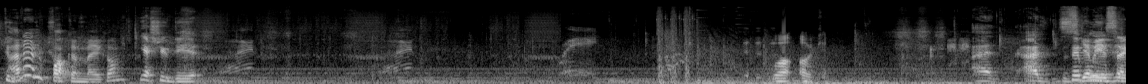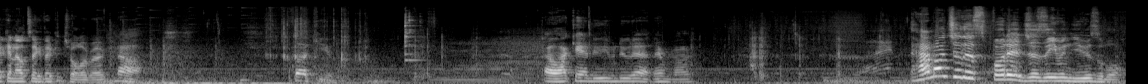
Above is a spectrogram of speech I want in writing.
Stupid. I didn't controls. fucking make them. Yes, you did. Well, okay. I I Just simply give me a second. I'll take the controller back. No. Fuck you. Oh, I can't do, even do that. Never mind. How much of this footage is even usable?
